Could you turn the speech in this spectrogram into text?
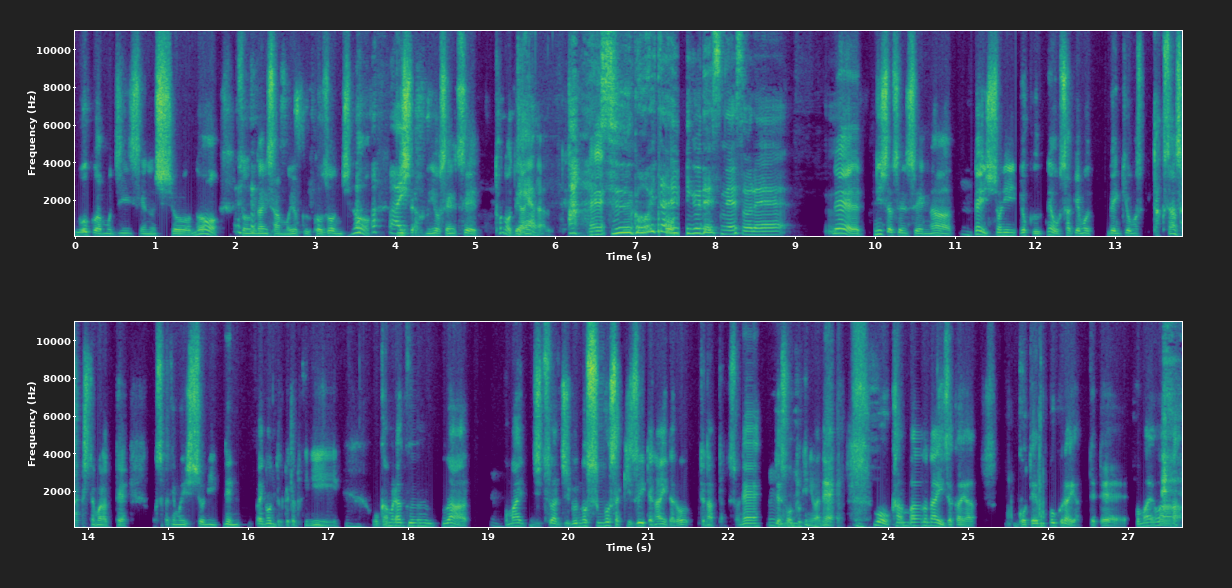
僕はもう人生の師匠の、その何さんもよくご存知の 西田文夫先生との出会いがあるんですね。すごいタイミングですね、それ。で、西田先生が、ね、一緒によくね、お酒も勉強もたくさんさせてもらって、お酒も一緒にね、いっぱい飲んでくれたときに、岡村くんはお前実は自分の凄さ気づいてないだろうってなったんですよね。で、その時にはね、もう看板のない居酒屋5店舗くらいやってて、お前は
